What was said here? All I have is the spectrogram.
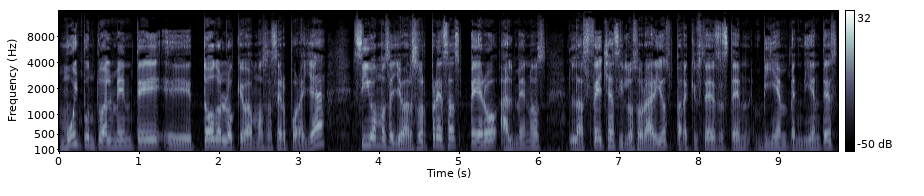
muy puntualmente eh, todo lo que vamos a hacer por allá. Sí vamos a llevar sorpresas, pero al menos las fechas y los horarios para que ustedes estén bien pendientes.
